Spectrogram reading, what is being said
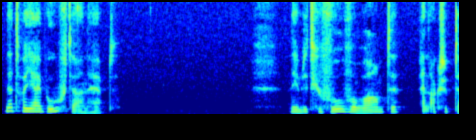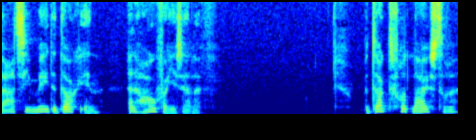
net waar jij behoefte aan hebt. Neem dit gevoel van warmte en acceptatie mee de dag in en hou van jezelf. Bedankt voor het luisteren.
